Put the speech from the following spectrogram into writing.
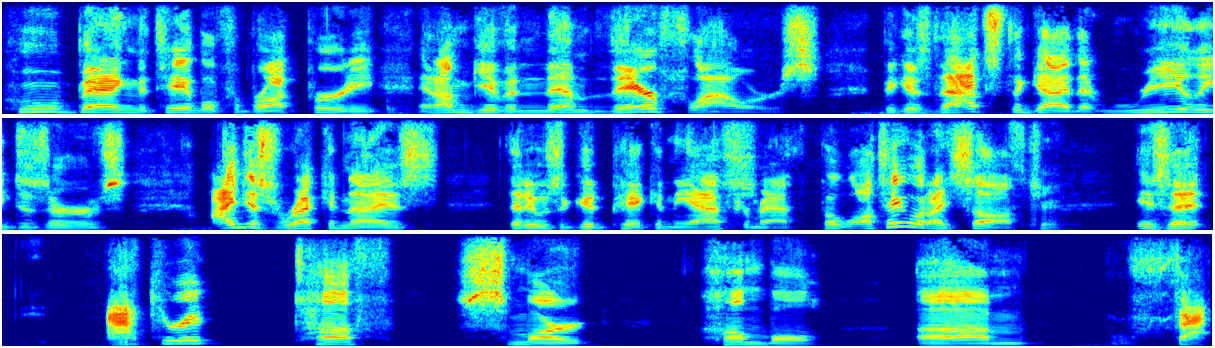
who banged the table for Brock Purdy, and I'm giving them their flowers because that's the guy that really deserves. I just recognize that it was a good pick in the aftermath. But I'll tell you what I saw is that accurate, tough, smart, humble, um, fat,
